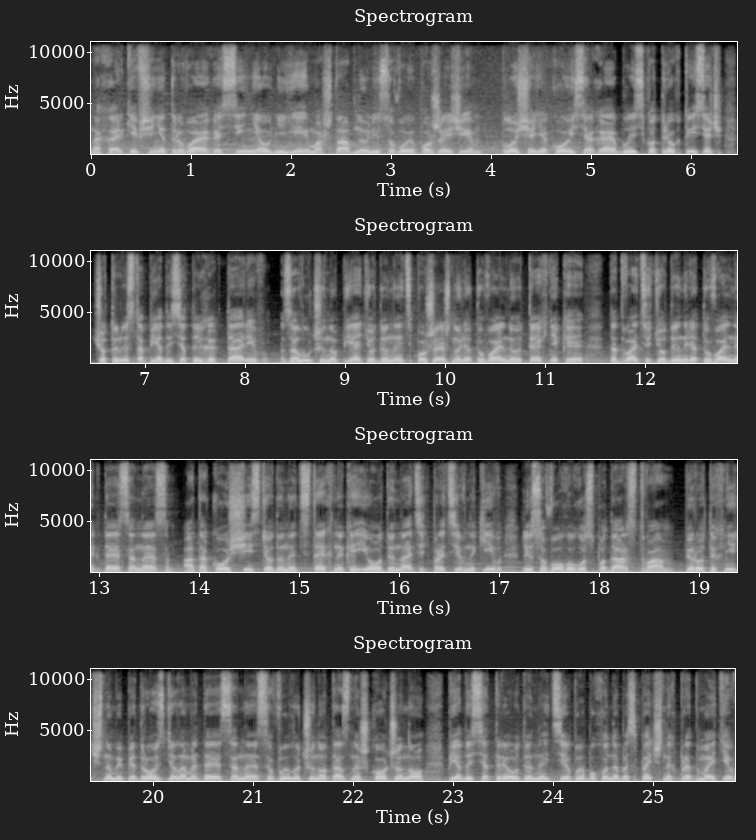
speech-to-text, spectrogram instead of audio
На Харківщині триває гасіння однієї масштабної лісової пожежі, площа якої сягає близько 3450 гектарів. Залучено 5 одиниць пожежно-рятувальної техніки та 21 рятувальник ДСНС, а також 6 одиниць техніки і 11 працівників лісового господарства. Піротехнічними підрозділами ДСНС вилучено та знешкоджено 53 одиниці вибухонебезпечних предметів.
